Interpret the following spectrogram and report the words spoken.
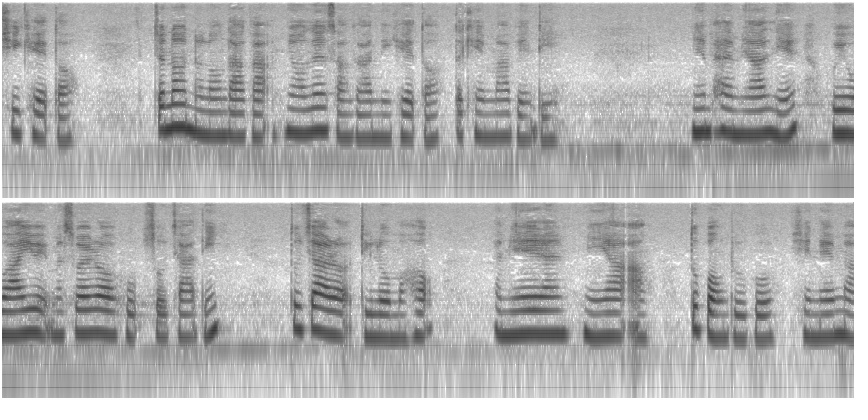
ရှိခဲ့သောကျွန်တော်နှလုံးသားကမျောလင့်ဆောင်စားနေခဲ့သောတခင်မပင်သည်မြင်ဖန်များလျင်ဝေဝါး၍မစွဲတော့ဟုဆိုကြသည် သူကြတော့ဒီလိုမဟုတ် အမြဲတမ်းမြင်ရအောင် သူ့ပုံတူကိုရင်ထဲမှာ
